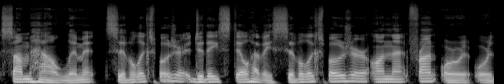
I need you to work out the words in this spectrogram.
somehow limit civil exposure? Do they still have a civil exposure on that front, or or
